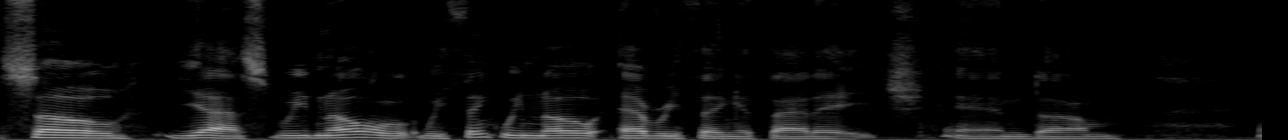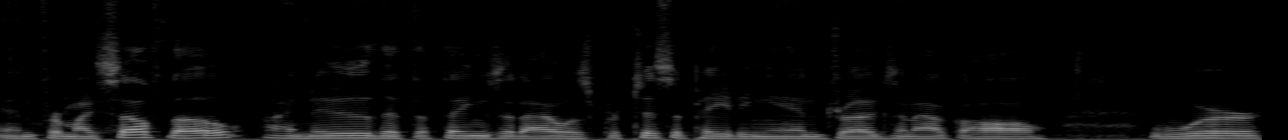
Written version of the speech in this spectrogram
so yes, we know we think we know everything at that age, and um, and for myself though, I knew that the things that I was participating in, drugs and alcohol, were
